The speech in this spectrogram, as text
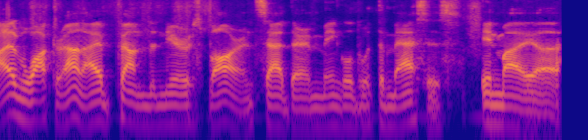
I've walked around. I found the nearest bar and sat there and mingled with the masses in my uh,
